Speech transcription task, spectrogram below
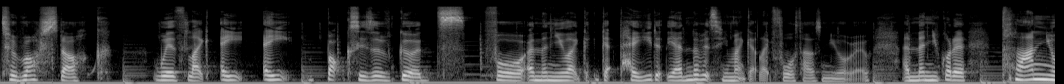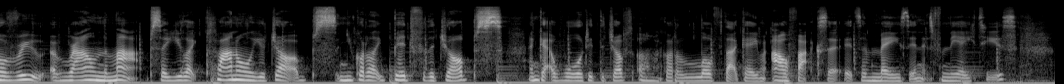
to Rostock with like eight eight boxes of goods for and then you like get paid at the end of it so you might get like 4000 euro. And then you've got to plan your route around the map. So you like plan all your jobs and you've got to like bid for the jobs and get awarded the jobs. Oh my god i love that game Auf Achse it's amazing. It's from the 80s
